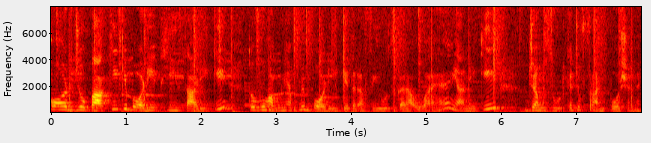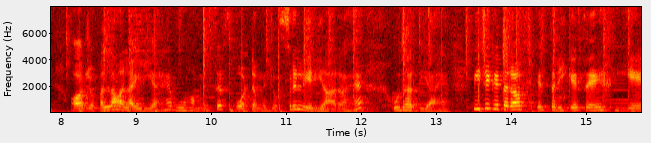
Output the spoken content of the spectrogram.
और जो बाकी की बॉडी थी साड़ी की तो वो हमने अपनी बॉडी की तरफ़ यूज़ करा हुआ है, यानी कि जम सूट का जो फ्रंट पोर्शन है। और जो पल्ला वाला एरिया है, वो हमने सिर्फ़ बॉटम में जो फ्रिल एरिया आ रहा है उधर दिया है। पीछे की तरफ़ इस तरीके से ये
